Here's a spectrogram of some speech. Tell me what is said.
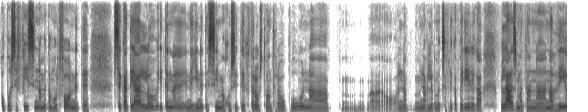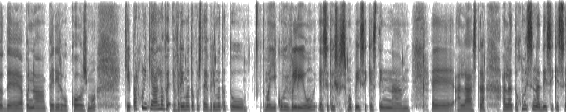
όπως η φύση να μεταμορφώνεται σε κάτι άλλο, είτε να, γίνεται σύμμαχος είτε εχθρός του ανθρώπου, να, να, να βλέπουμε ξαφνικά περίεργα πλάσματα να, να δίονται από ένα περίεργο κόσμο. Και υπάρχουν και άλλα ευρήματα όπως τα ευρήματα του, του μαγικού βιβλίου. Εσύ το έχεις χρησιμοποιήσει και στην ε, Αλάστρα αλλά το έχουμε συναντήσει και σε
